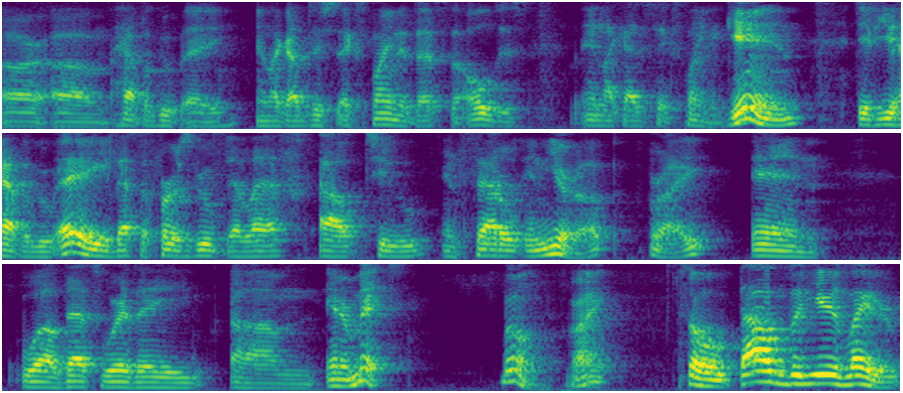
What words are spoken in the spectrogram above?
are um, haplogroup A, and like I just explained it, that's the oldest. And like I just explained again, if you haplogroup A, group A, that's the first group that left out to and settled in Europe, right? And well, that's where they um, intermixed. Boom, right? So thousands of years later,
